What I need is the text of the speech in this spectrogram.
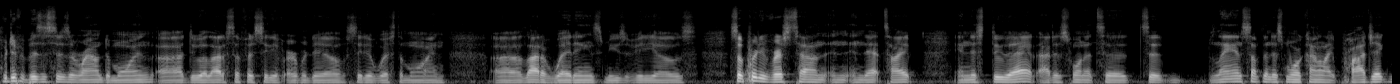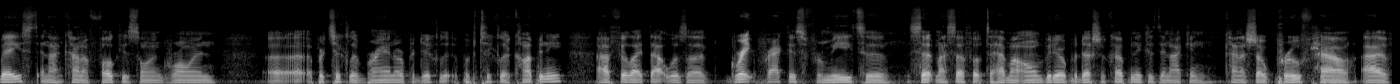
for different businesses around Des Moines. Uh, I do a lot of stuff for the city of Urbandale, city of West Des Moines. Uh, a lot of weddings, music videos. So pretty versatile in, in, that type. And just through that, I just wanted to to land something that's more kind of like project based, and I kind of focus on growing a particular brand or a particular a particular company. I feel like that was a great practice for me to set myself up to have my own video production company because then I can kind of show proof how I've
